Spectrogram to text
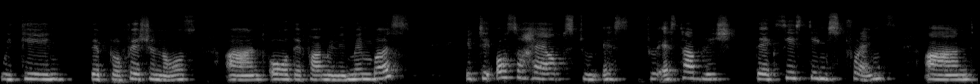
within the professionals and all the family members. It also helps to, es to establish the existing strengths and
